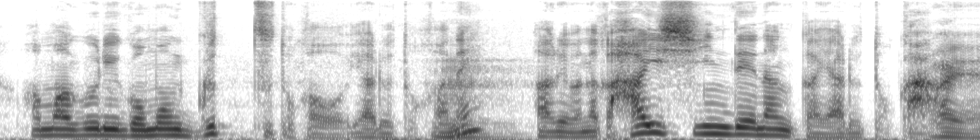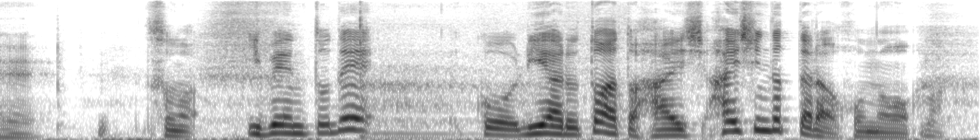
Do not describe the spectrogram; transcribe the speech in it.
「はまぐり顧問グッズ」とかをやるとかね、うん。あるいはなんか配信でなんかやるとか、はいはいはいそのイベントでこうリアルとあと配信配信だったらこの、まあ。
